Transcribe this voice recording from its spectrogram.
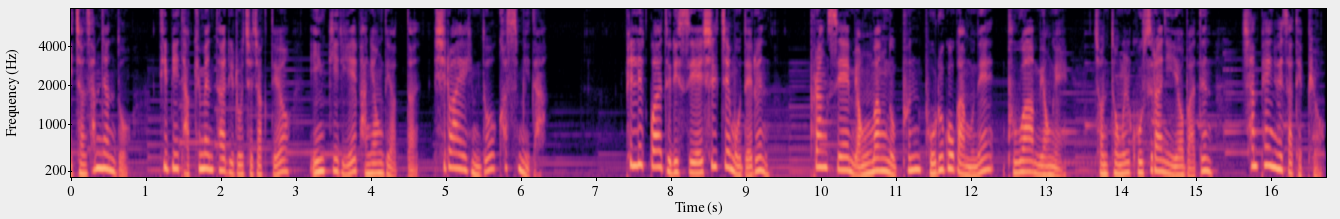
2003년도 TV 다큐멘터리로 제작되어 인기리에 방영되었던 실화의 힘도 컸습니다. 필립과 드리스의 실제 모델은 프랑스의 명망 높은 보르고 가문의 부와 명예, 전통을 고스란히 이어받은 샴페인 회사 대표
